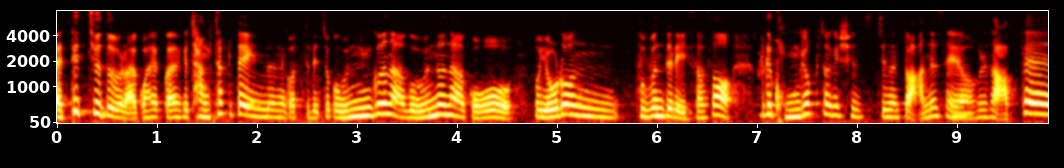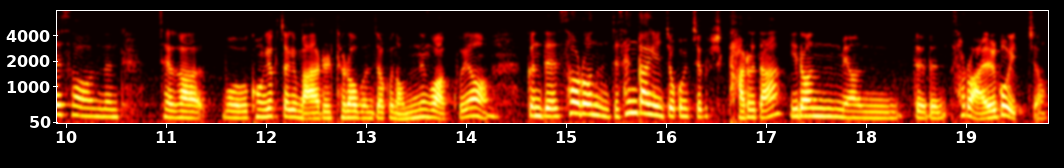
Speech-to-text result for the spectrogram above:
attitude라고 할까요? 이렇게 장착되어 있는 것들이 조금 은근하고 은은하고 뭐 이런 부분들이 있어서 그렇게 공격적이시지는 또 않으세요. 그래서 앞에서는 제가 뭐 공격적인 말을 들어본 적은 없는 것 같고요. 근데 서로는 이제 생각이 조금 조금씩 다르다 이런 면들은 서로 알고 있죠.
